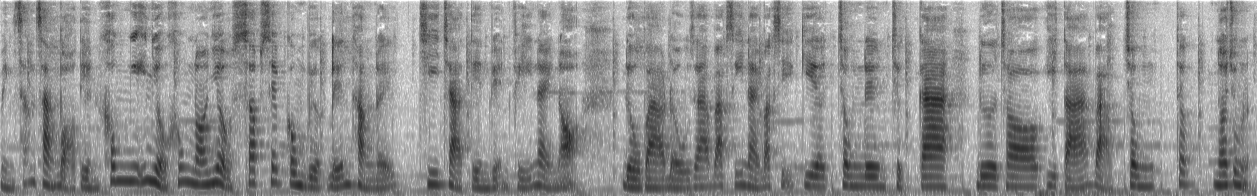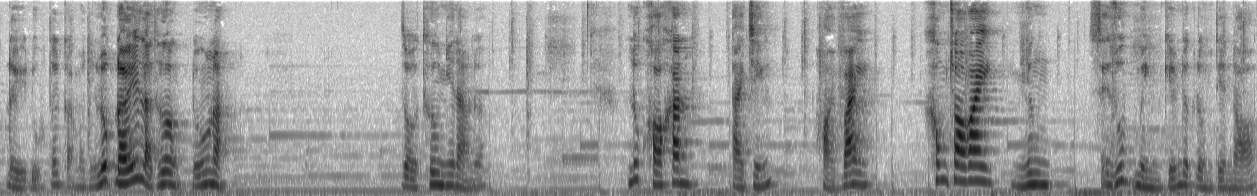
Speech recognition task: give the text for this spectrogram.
mình sẵn sàng bỏ tiền, không nghĩ nhiều, không nói nhiều, sắp xếp công việc đến thẳng đấy, chi trả tiền viện phí này nọ, đầu vào, đầu ra, bác sĩ này, bác sĩ kia, trông đêm trực ca, đưa cho y tá, bảo trông nói chung là đầy đủ tất cả mọi thứ. Lúc đấy là thương, đúng không nào? Rồi thương như nào nữa. Lúc khó khăn, tài chính, hỏi vay, không cho vay nhưng sẽ giúp mình kiếm được đồng tiền đó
